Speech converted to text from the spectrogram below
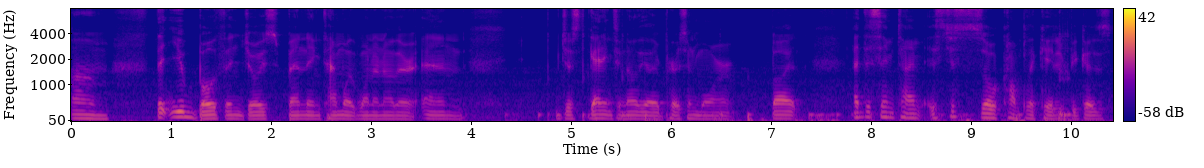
um that you both enjoy spending time with one another and just getting to know the other person more but at the same time it's just so complicated because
